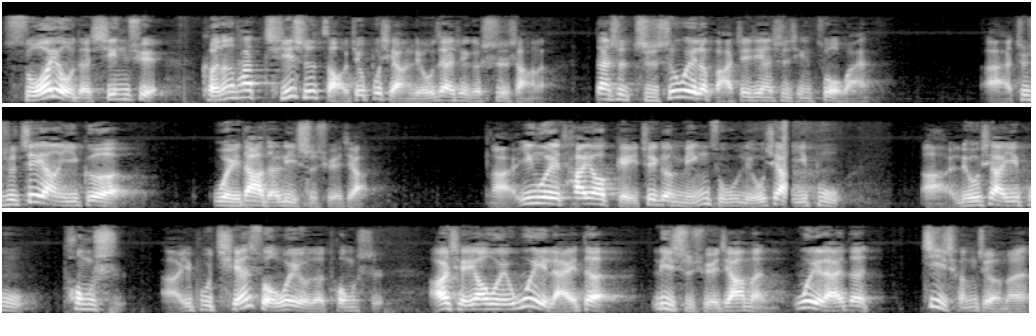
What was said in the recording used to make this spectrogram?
所有的心血，可能他其实早就不想留在这个世上了，但是只是为了把这件事情做完，啊，就是这样一个。伟大的历史学家，啊，因为他要给这个民族留下一部，啊，留下一部通史，啊，一部前所未有的通史，而且要为未来的历史学家们、未来的继承者们，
